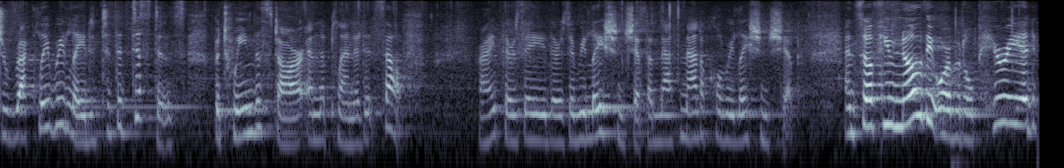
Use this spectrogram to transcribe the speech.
directly related to the distance between the star and the planet itself. Right? There's a, there's a relationship, a mathematical relationship. And so if you know the orbital period,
